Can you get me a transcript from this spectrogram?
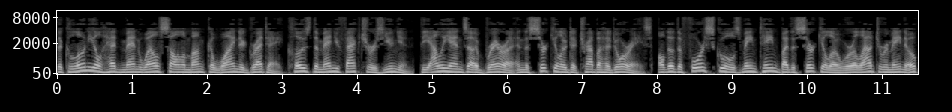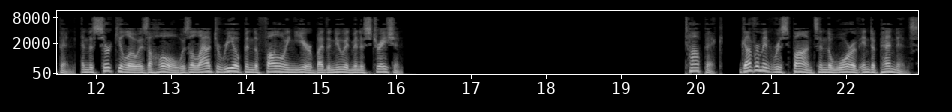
the colonial head Manuel Salamanca y Negrete closed the Manufacturers Union, the Alianza Obrera, and the Círculo de Trabajadores, although the four schools maintained by the Círculo were allowed to remain open, and the Círculo as a whole was allowed to reopen the following year by the new administration. Government response and the War of Independence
